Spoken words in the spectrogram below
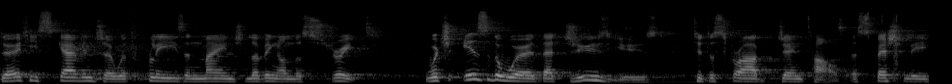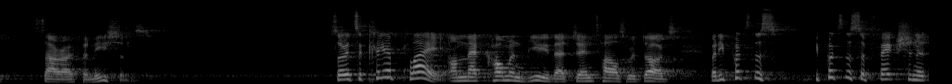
dirty scavenger with fleas and mange living on the street, which is the word that Jews used to describe Gentiles, especially Syrophoenicians. So it's a clear play on that common view that Gentiles were dogs, but he puts this, he puts this affectionate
